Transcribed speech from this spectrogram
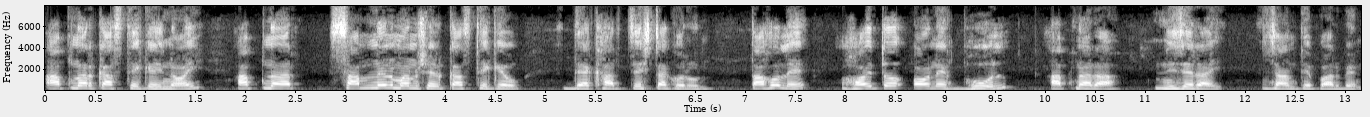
আপনার কাছ থেকেই নয়, আপনার সামনের মানুষের কাছ থেকেও দেখার চেষ্টা করুন। তাহলে হয়তো অনেক ভুল আপনারা নিজেরাই জানতে পারবেন।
